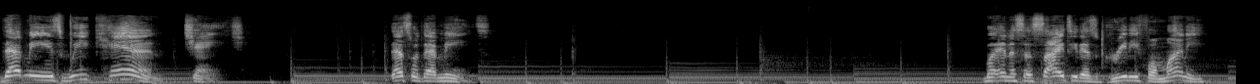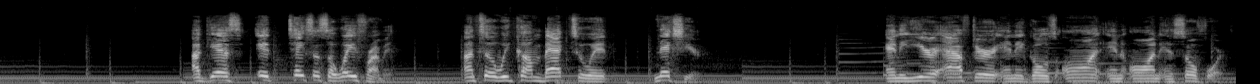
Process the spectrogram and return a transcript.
That means we can change. That's what that means. But in a society that's greedy for money, I guess it takes us away from it until we come back to it next year and a year after, and it goes on and on and so forth.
